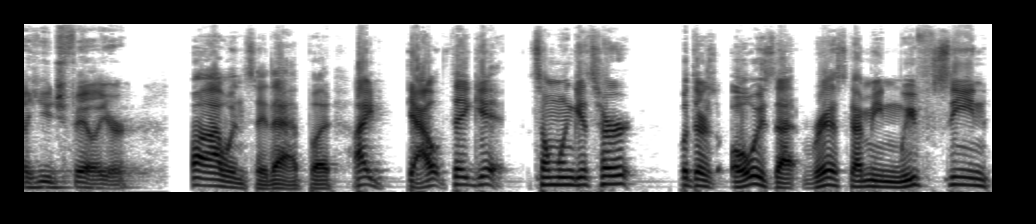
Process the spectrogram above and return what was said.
a huge failure. Well, I wouldn't say that, but I doubt they get someone gets hurt. But there's always that risk. I mean, we've seen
